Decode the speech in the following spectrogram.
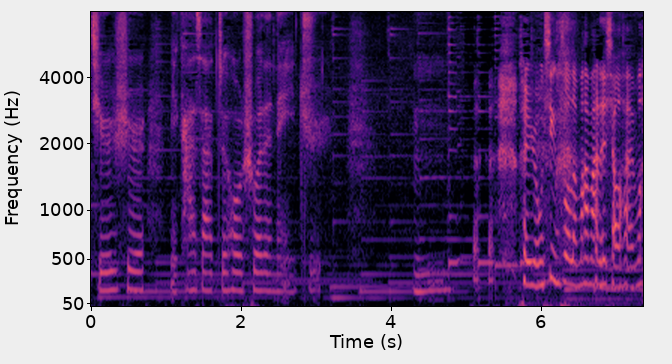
其实是米卡萨最后说的那一句，嗯，很荣幸做了妈妈的小孩吗？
